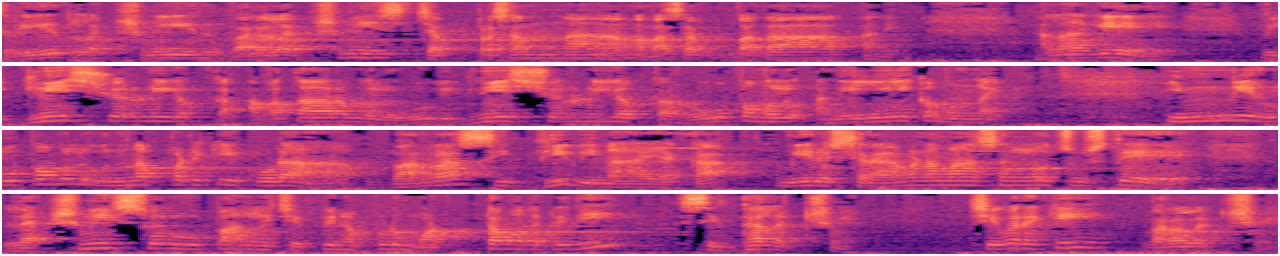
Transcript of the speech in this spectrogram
శ్రీర్లక్ష్మీర్ వరలక్ష్మీశ్చ ప్రసన్న మమ సర్వదా అని. అలాగే విఘ్నేశ్వరుని యొక్క అవతారములు విఘ్నేశ్వరుని యొక్క రూపములు అనేకమున్నాయి. ఇన్ని రూపములు ఉన్నప్పటికీ కూడా వరసిద్ధి వినాయక. మీరు శ్రావణ మాసంలో చూస్తే లక్ష్మీ స్వరూపాల్ని చెప్పినప్పుడు మొట్టమొదటిది సిద్ధలక్ష్మి. చివరికి వరలక్ష్మి.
